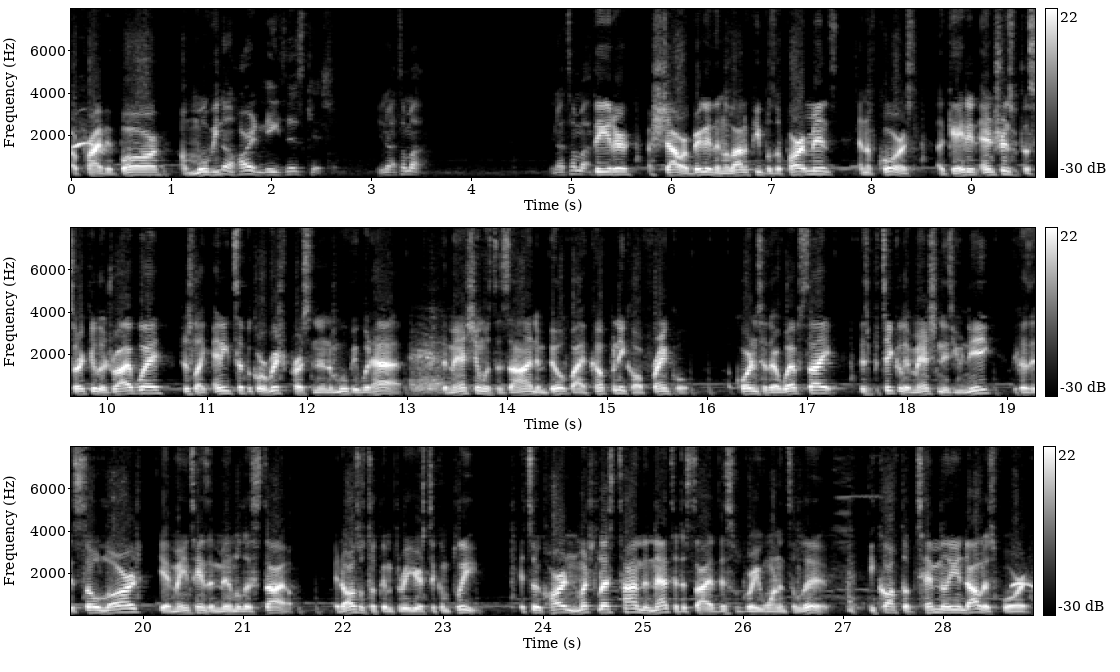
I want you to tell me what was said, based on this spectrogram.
a private bar, a movie You know Harden needs his kitchen. You know what I'm talking about? You know I'm talking about? theater, a shower bigger than a lot of people's apartments, and of course, a gated entrance with a circular driveway, just like any typical rich person in a movie would have. The mansion was designed and built by a company called Frankel. According to their website, this particular mansion is unique because it's so large, yet maintains a minimalist style. It also took them three years to complete. It took Harden much less time than that to decide this was where he wanted to live. He coughed up $10 million for it,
